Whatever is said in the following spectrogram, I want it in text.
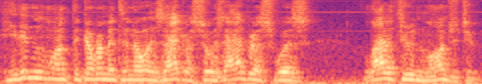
he didn't want the government to know his address, so his address was latitude and longitude.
